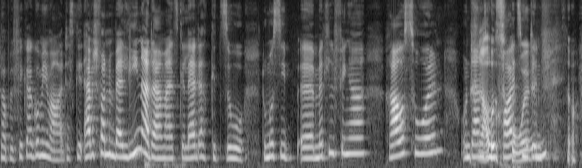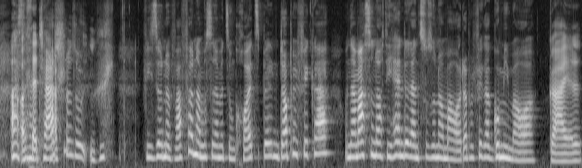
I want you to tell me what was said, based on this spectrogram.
Doppelficker, Gummimauer. Das geht- habe ich von einem Berliner damals gelernt. Das geht so. Du musst die äh, Mittelfinger rausholen und dann so ein Kreuz mit den So, aus, aus, der Tasche. Tasche so. wie so eine Waffe und dann musst du damit so ein Kreuz bilden, Doppelficker und dann machst du noch die Hände dann zu so einer Mauer, Doppelficker Gummimauer. Geil.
